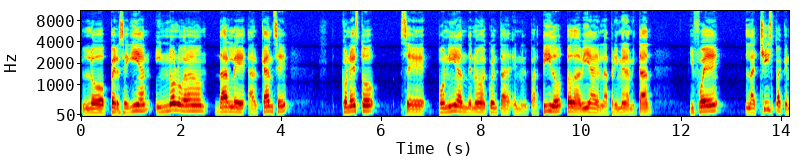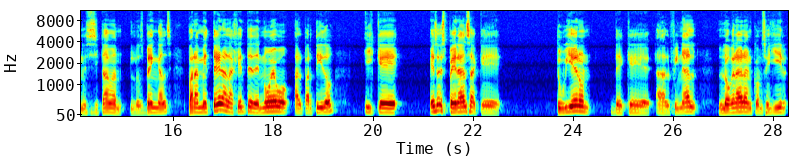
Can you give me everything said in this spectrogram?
lo perseguían y no lograron darle alcance. Con esto se ponían de nueva cuenta en el partido, todavía en la primera mitad, y fue la chispa que necesitaban los Bengals para meter a la gente de nuevo al partido y que esa esperanza que tuvieron de que al final lograran conseguir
